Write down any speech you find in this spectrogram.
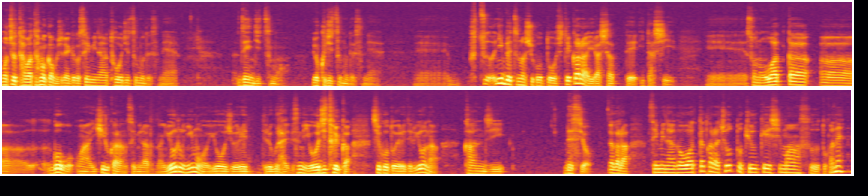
もちろんたまたまかもしれないけどセミナー当日もですね前日も翌日もですねえー、普通に別の仕事をしてからいらっしゃっていたし、えー、その終わったあ午後、まあ、昼からのセミナーだったの夜にも用事を入れてるぐらいですね。用事というか仕事を入れてるような感じですよ。だからセミナーが終わったからちょっと休憩しますとかね、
